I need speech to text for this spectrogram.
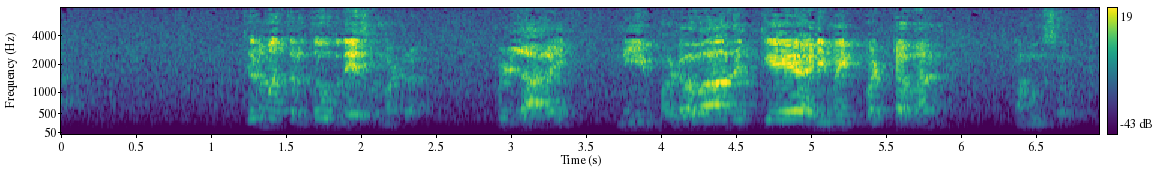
திருமந்திரத்தை உபதேசம் பண்றார். பிள்ளாய் நீ பகவானுக்கே அடிமைப்பட்டவன். நமக்கு சொல்ற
